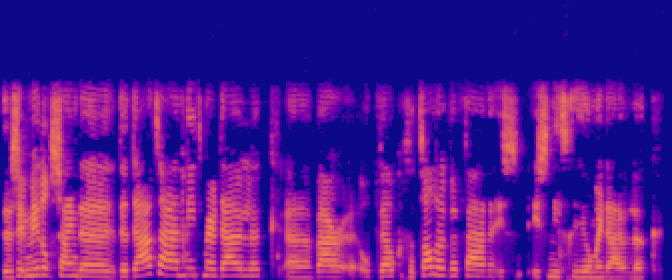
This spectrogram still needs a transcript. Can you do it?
Dus inmiddels zijn de, de data niet meer duidelijk. Uh, waar, op welke getallen we varen is, is niet geheel meer duidelijk.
